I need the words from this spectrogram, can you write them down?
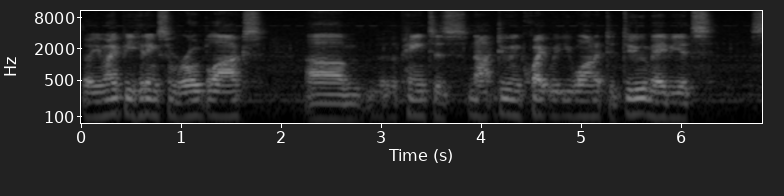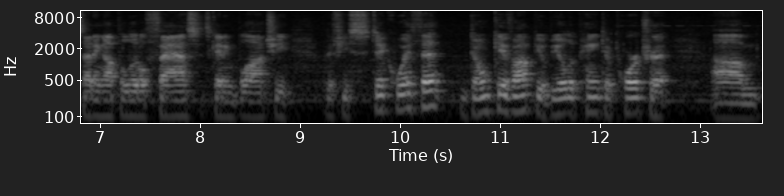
though you might be hitting some roadblocks. Um, the paint is not doing quite what you want it to do. Maybe it's setting up a little fast, it's getting blotchy. But if you stick with it, don't give up, you'll be able to paint a portrait um,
